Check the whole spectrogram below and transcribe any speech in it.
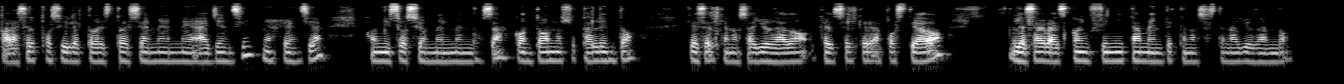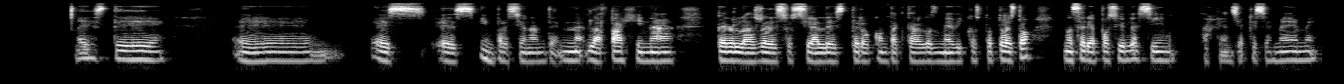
para hacer posible todo esto es Agency, mi agencia, con mi socio Mel Mendoza, con todo nuestro talento, que es el que nos ha ayudado, que es el que ha posteado. Les agradezco infinitamente que nos estén ayudando. Este eh, es, es impresionante. La página, pero las redes sociales, pero contactar a los médicos, pero todo esto no sería posible sin la agencia que es MM,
